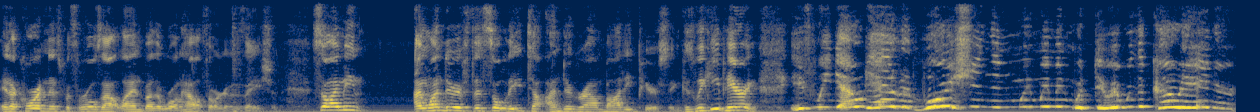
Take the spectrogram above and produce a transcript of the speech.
in accordance with rules outlined by the World Health Organization. So, I mean, I wonder if this will lead to underground body piercing. Because we keep hearing, if we don't have abortion, then women would do it with a coat hanger.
